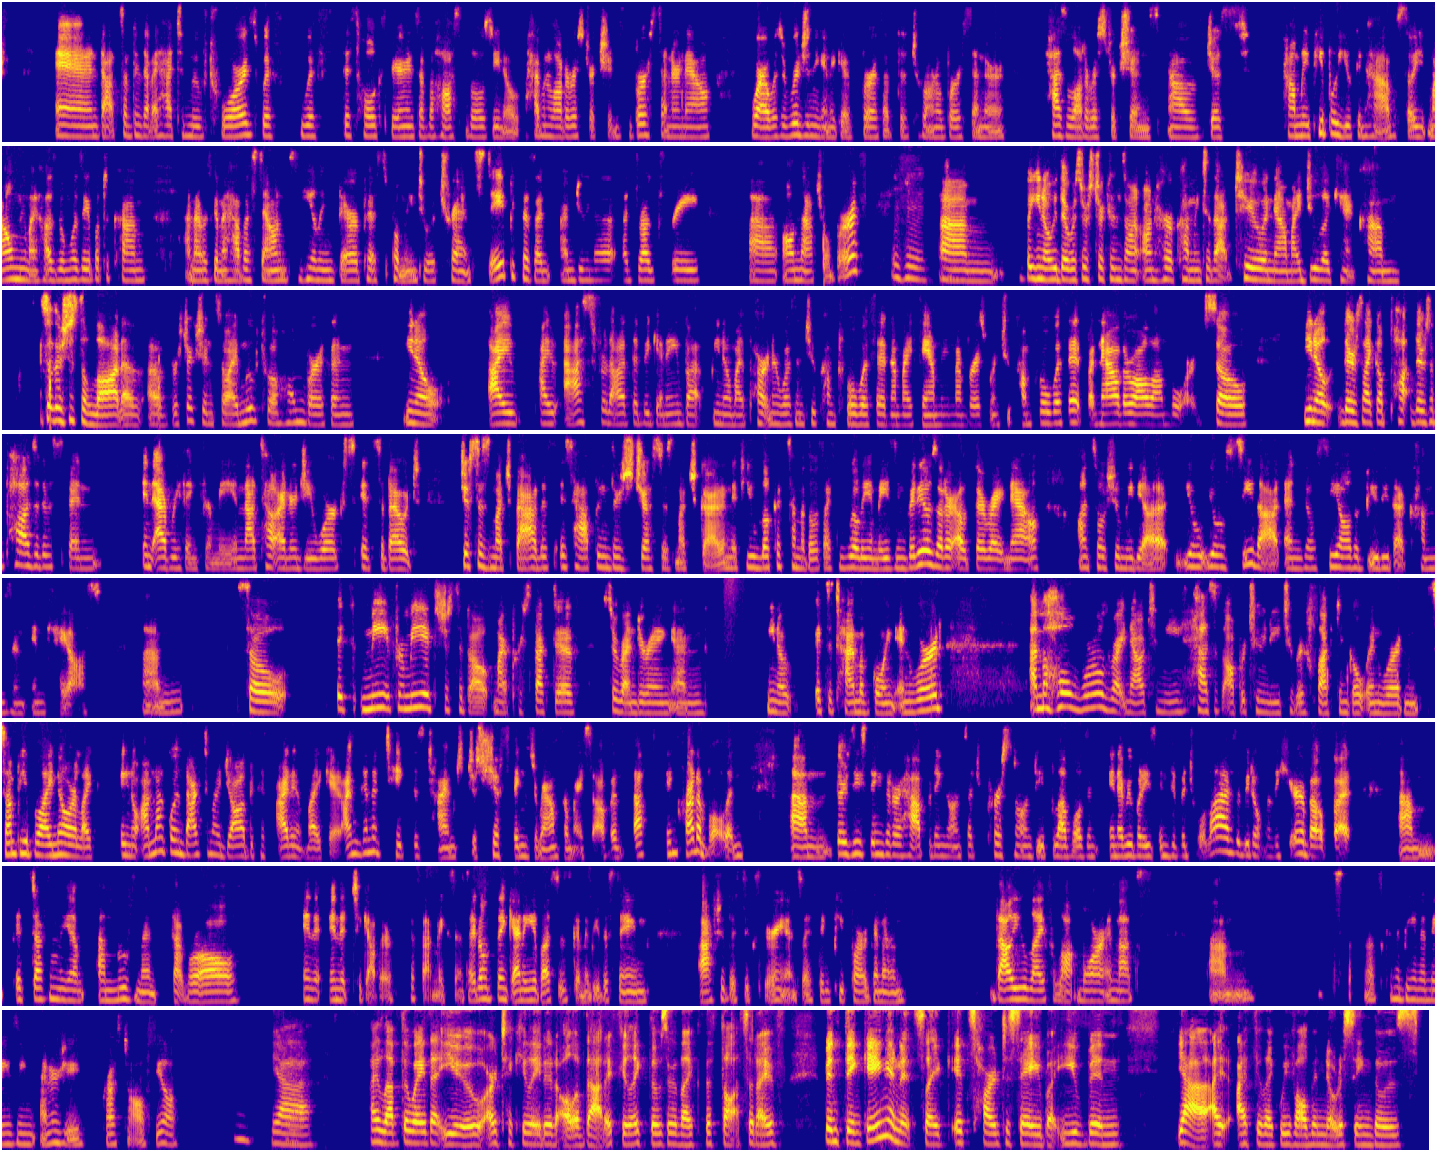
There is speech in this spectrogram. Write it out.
And that's something that I had to move towards with with this whole experience of the hospitals, you know, having a lot of restrictions. The birth center now, where I was originally going to give birth at the Toronto Birth Center, has a lot of restrictions of just how many people you can have. So my, only my husband was able to come, and I was going to have a sound healing therapist to put me into a trance state because I'm I'm doing a, a drug free, uh, all natural birth. Mm-hmm. Um, but you know there was restrictions on on her coming to that too, and now my doula can't come. So there's just a lot of of restrictions. So I moved to a home birth, and you know I I asked for that at the beginning, but you know my partner wasn't too comfortable with it, and my family members weren't too comfortable with it. But now they're all on board. So, you know, there's like a po- there's a positive spin in everything for me, and that's how energy works. It's about just as much bad is, is happening. There's just as much good. And if you look at some of those like really amazing videos that are out there right now on social media, you'll you'll see that, and you'll see all the beauty that comes in in chaos. Um, so it's me for me. It's just about my perspective surrendering and you know it's a time of going inward and the whole world right now to me has this opportunity to reflect and go inward. And some people i know are like you know i'm not going back to my job because i didn't like it. I'm going to take this time to just shift things around for myself. And that's incredible. And um, there's these things that are happening on such personal and deep levels in, in everybody's individual lives that we don't really hear about but um, it's definitely a, a movement that we're all in it, in it together if that makes sense. I don't think any of us is going to be the same after this experience. I think people are going to value life a lot more and that's um that's going to be an amazing energy for us to all feel. Yeah. yeah. I love the way that you articulated all of that. I feel like those are like the thoughts that i've been thinking and it's like it's hard to say but you've been yeah i, I feel like we've all been noticing those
